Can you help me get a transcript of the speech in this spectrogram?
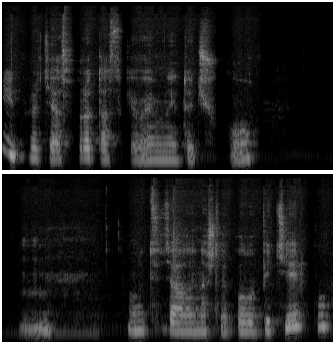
і протяс, протаскиваємо ниточку. От взяли, знайшли полупетельку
